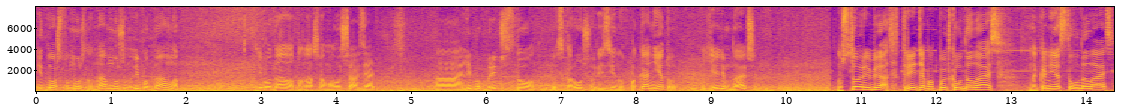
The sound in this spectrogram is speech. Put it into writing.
не то что нужно. Нам нужен либо Dunlop либо Dunlop на нашего малыша взять а, либо Bridgestone то есть хорошую резину. Пока нету едем дальше ну что, ребят, третья попытка удалась. Наконец-то удалась.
